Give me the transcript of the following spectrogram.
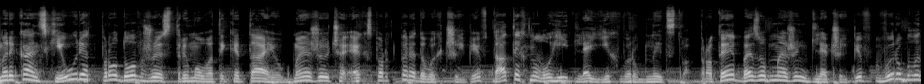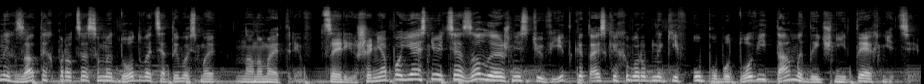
Американський уряд продовжує стримувати Китай, обмежуючи експорт передових чипів та технологій для їх виробництва, проте без обмежень для чипів, вироблених за техпроцесами до 28 нанометрів. Це рішення пояснюється залежністю від китайських виробників у побутовій та медичній техніці.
